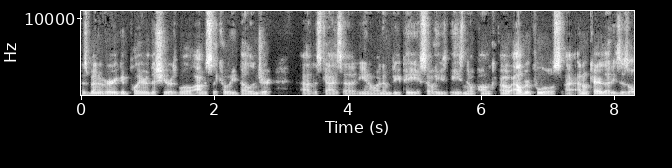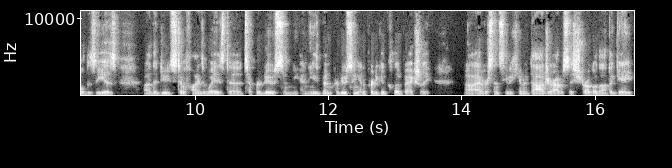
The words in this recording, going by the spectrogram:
has been a very good player this year as well. Obviously, Cody Bellinger. Uh, this guy's a you know an MVP, so he's he's no punk. Oh, Albert Pujols, I, I don't care that he's as old as he is. Uh, the dude still finds ways to to produce, and and he's been producing at a pretty good clip actually uh, ever since he became a Dodger. Obviously, struggled out the gate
